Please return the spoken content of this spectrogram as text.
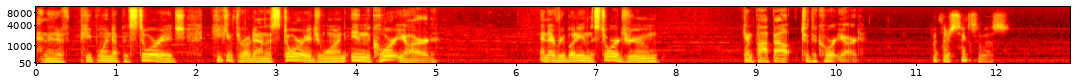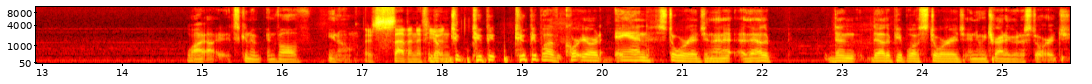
And then if people end up in storage, he can throw down a storage one in the courtyard, and everybody in the storage room can pop out to the courtyard. But there's six of us. Well, uh, it's going to involve, you know, There's seven if you. No, in- two, two, peop two people have courtyard and storage, and then uh, the other, then the other people have storage, and we try to go to storage.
